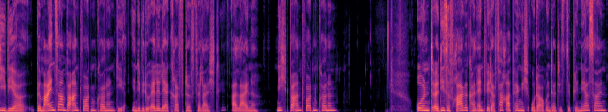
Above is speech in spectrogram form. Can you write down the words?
die wir gemeinsam beantworten können, die individuelle Lehrkräfte vielleicht alleine nicht beantworten können. Und äh, diese Frage kann entweder fachabhängig oder auch interdisziplinär sein.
